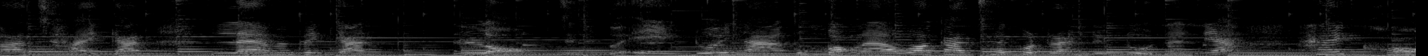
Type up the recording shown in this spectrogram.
มารถใช้กัน และมันเป็นการ หลอกจิตตัวเองด้วยนะคุณบอกแล้วว่าการใช้กฎแรงดึงดูดนั้นเนี่ยให้ขอ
